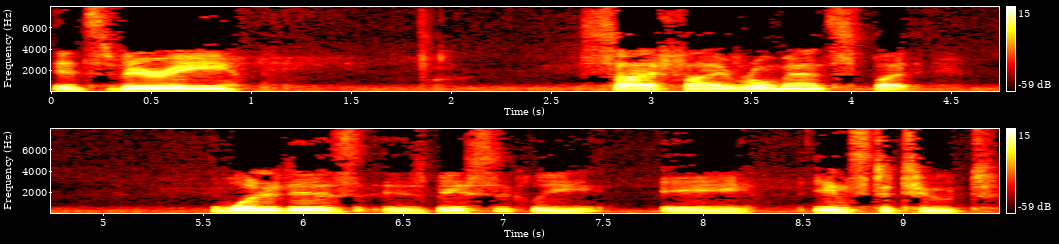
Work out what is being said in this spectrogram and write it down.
It's very sci-fi romance, but what it is is basically a institute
